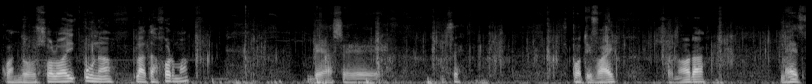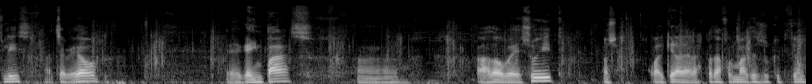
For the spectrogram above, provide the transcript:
cuando solo hay una plataforma, véase, no sé, Spotify, Sonora, Netflix, HBO, eh, Game Pass, eh, Adobe Suite, no sé, cualquiera de las plataformas de suscripción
